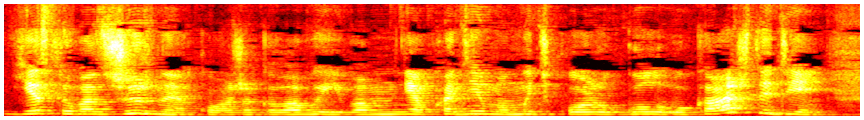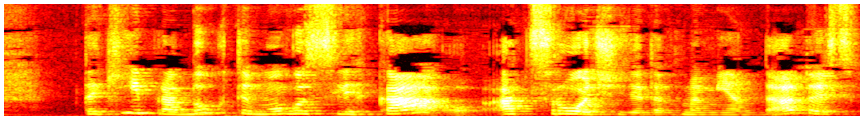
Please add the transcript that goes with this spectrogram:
если у вас жирная кожа головы, и вам необходимо мыть кожу, голову каждый день, такие продукты могут слегка отсрочить этот момент, да, то есть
